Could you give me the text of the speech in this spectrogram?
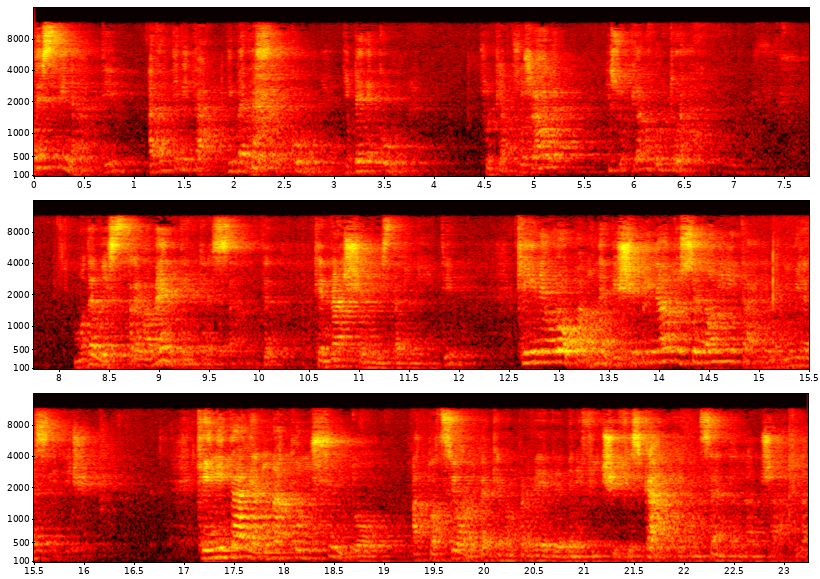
destinati ad attività di benessere comune, di bene comune, sul piano sociale e sul piano culturale. Un modello estremamente interessante che nasce negli Stati Uniti, che in Europa non è disciplinato se non in Italia nel 2016, che in Italia non ha conosciuto attuazione perché non prevede benefici fiscali che consentano di lanciarla,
